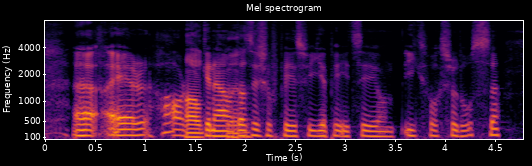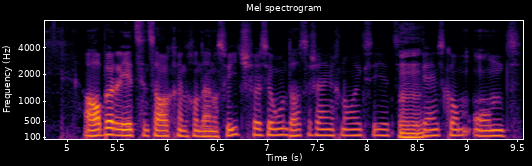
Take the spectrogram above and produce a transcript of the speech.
äh, Airhard, genau, ja. das ist auf PS4, PC und Xbox schon draussen. Aber jetzt in Sachen kommt auch noch Switch-Version, das ist eigentlich neu gewesen jetzt mhm. Gamescom. Und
